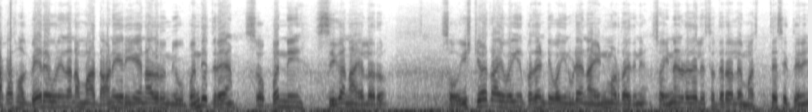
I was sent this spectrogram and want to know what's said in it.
ಅಕಸ್ಮಾತ್ ಬೇರೆ ಊರಿಂದ ನಮ್ಮ ದಾವಣಗೆರೆಗೆ ಏನಾದರೂ ನೀವು ಬಂದಿದ್ದರೆ ಸೊ ಬನ್ನಿ, ಸಿಗೋಣ ಎಲ್ಲರೂ. ಸೊ ಇಷ್ಟು ಹೇಳ್ತಾ ಇವಾಗಿನ ಪ್ರೆಸೆಂಟ್ ಇವಾಗಿನ ವಿಡಿಯೋನ ಎಂಡ್ ಮಾಡ್ತಾ ಇದ್ದೀನಿ. ಸೊ ಇನ್ನೊಂದು ವಿಡಿಯೋದಲ್ಲಿ ಸದ್ಯದಲ್ಲೇ ಮತ್ತೆ ಸಿಗ್ತೀನಿ.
